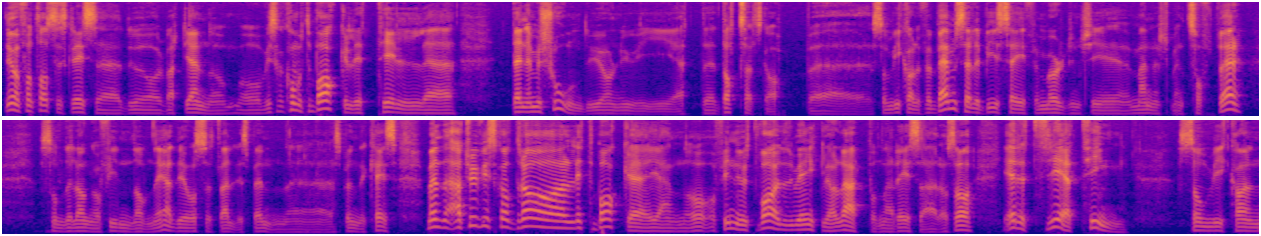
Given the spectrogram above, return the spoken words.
Det er jo en fantastisk reise du har vært gjennom. og Vi skal komme tilbake litt til uh, den emisjonen du gjør nå i et uh, datterselskap uh, som vi kaller for BEMS, eller Be Safe Emergency Management Software. Som det lange og fine navnet er. Det er også et veldig spennende, spennende case. Men jeg tror vi skal dra litt tilbake igjen og, og finne ut hva du egentlig har lært på denne reisa her. Altså, er det tre ting som vi kan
